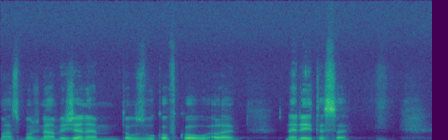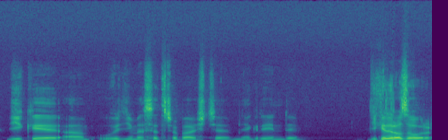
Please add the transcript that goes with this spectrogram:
vás možná vyženem tou zvukovkou, ale nedejte se. Díky a uvidíme se třeba ještě někdy jindy. Díky za rozhovor.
